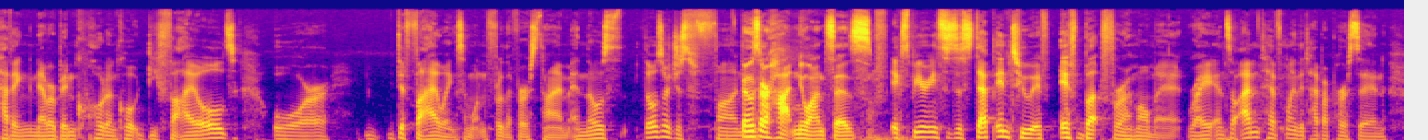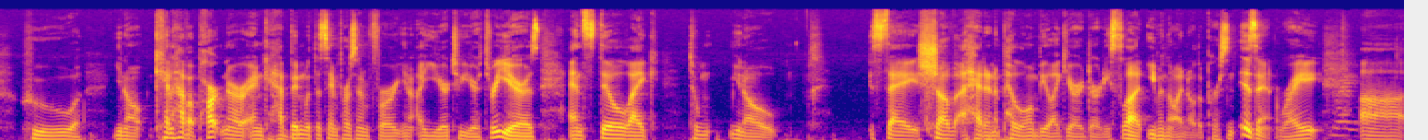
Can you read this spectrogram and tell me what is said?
having never been quote unquote defiled or defiling someone for the first time and those those are just fun Those are hot nuances. experiences to step into if if but for a moment right and so i'm definitely the type of person who you know can have a partner and have been with the same person for you know a year two year three years and still like to you know say shove a head in a pillow and be like you're a dirty slut even though i know the person isn't right, Uh,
